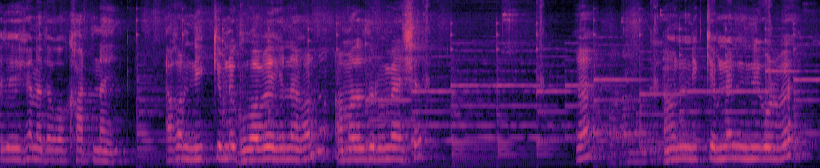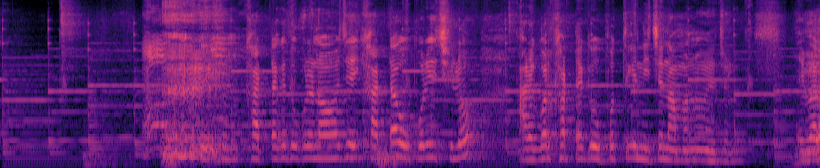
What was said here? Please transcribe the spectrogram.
এই যে এখানে দেখো, খাট নাই। এখন নিক কেমনে ঘুমাবে এখানে এখন? আমাদের তো রুমে এসে হ্যাঁ? এখন নিক কেমনে নি করবে? খাটটাকে তো উপরে নেওয়া হয়েছে। এই খাটটা উপরেই ছিল। আরেকবার খাটটাকে উপর থেকে নিচে নামানো হয়েছিল। এবার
